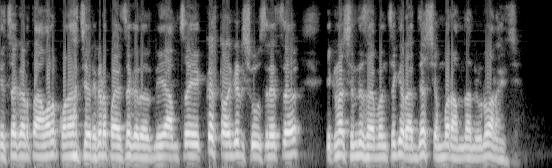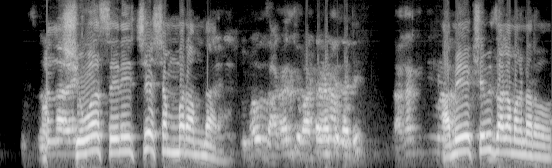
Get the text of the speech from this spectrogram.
त्याच्याकरता आम्हाला कोणाच्या चेहऱ्याकडे पाहायचं गरज नाही. आमचं एकच टार्गेट शिवसेनेचं एकनाथ शिंदे साहेबांचं की राज्यात शंभर आमदार निवडून आणायचे. शिवसेनेचे शंभर आमदार. भाऊ, जागांची वाटाघाटी झाली. आम्ही एकशे वीस जागा मागणार आहोत.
